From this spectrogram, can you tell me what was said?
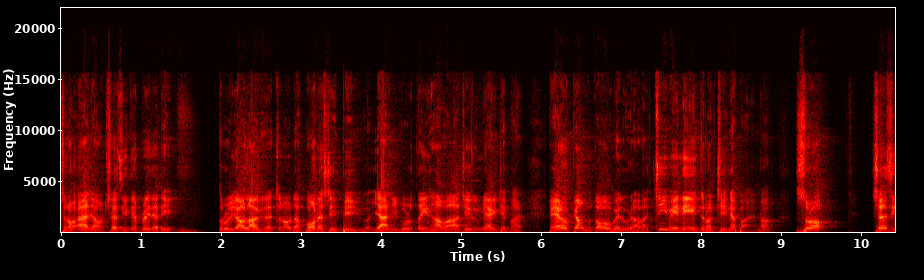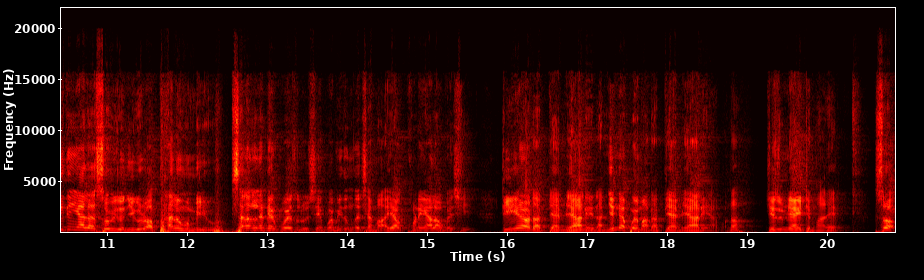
ကျွန်တော်အဲ့အကြောင်း Chelsea တင်ပြည့်တဲ့တွေသူတို့ရောက်လာပြီဆိုတော့ကျွန်တော်ဒါ bonus တွေပေးပြီပေါ့ရညီကိုတို့သိမ်းထားပါကျေးဇူးအများကြီးတင်ပါတယ်ခင်ဗျားတို့ပျောက်မသွားဘူးပဲလို့တာပါကြည်ပင်းနေကျွန်တော်ချိန်နေပါတယ်နော်ဆိုတော့ Chelsea တင်ရလက်ဆိုပြီးဆိုညီကိုတို့ကဖမ်းလို့မမီဘူးဆန်လက်နဲ့ပွဲဆိုလို့ရှိရင်ပွဲပြီးသုံးသက်ချက်မှာအယောက်900လောက်ပဲရှိဒီနေ့တော့ဒါပြန်များနေတာညစ်တဲ့ပွဲမှာဒါပြန်များနေတာပေါ့နော်ကျေးဇူးအများကြီးတင်ပါတယ်ဆိုတော့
